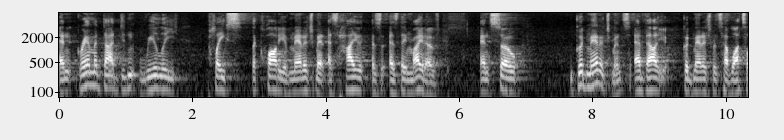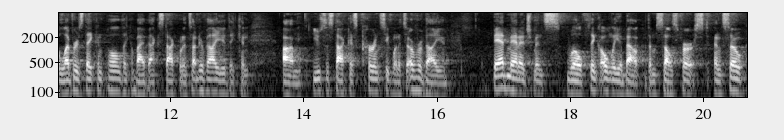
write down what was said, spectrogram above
And Graham and Dodd didn't really place the quality of management as high as, as they might have. And so good managements add value. Good managements have lots of levers they can pull. They can buy back stock when it's undervalued. They can um, use the stock as currency when it's overvalued. Bad managements will think only about themselves first. And so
